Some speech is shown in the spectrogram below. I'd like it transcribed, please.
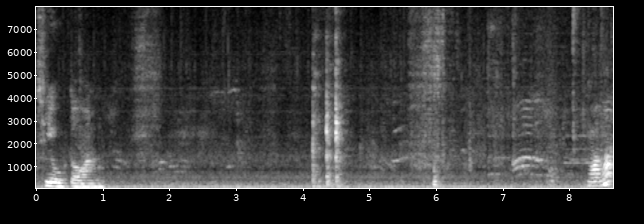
siêu to luôn ngon quá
